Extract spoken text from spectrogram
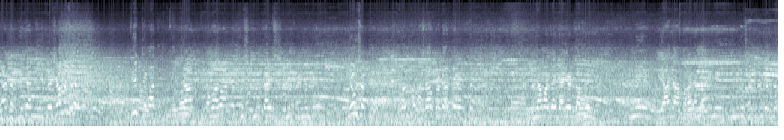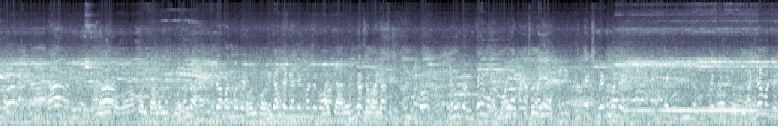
या घटनेच्या निर्देशामध्ये जात असेल तीच जमात ज्या जात जमात ही शेड्यूल काही शेड्यूल टाईममध्ये म्हणजे येऊ शकते. परंतु अशा प्रकारच्या अ, निजामाच्या गॅजेट दाखवून तुम्ही या ज्या मराठ्यांना तुम्ही तुम्ही सर्टिफिकेट दिलं त्या हैदराबादमध्ये निजामच्या गॅजेटमध्ये धनगर समाज हा सिस्टम म्हणतो म्हणून तो इथेही मो- मोडला पाहिजे असं नाही आहे प्रत्येक स्टेटमध्ये प्रत्येक राज्यामध्ये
